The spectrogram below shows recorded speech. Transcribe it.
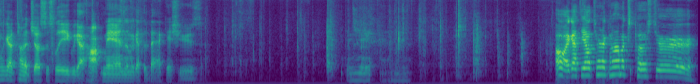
We got a ton of Justice League. We got Hawkman. Then we got the back issues. Oh, I got the Alterna Comics poster.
